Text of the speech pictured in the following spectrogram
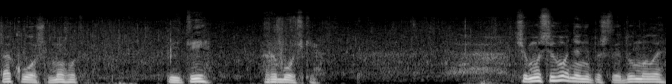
також можуть піти грибочки. Чому сьогодні не пішли? Думали,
